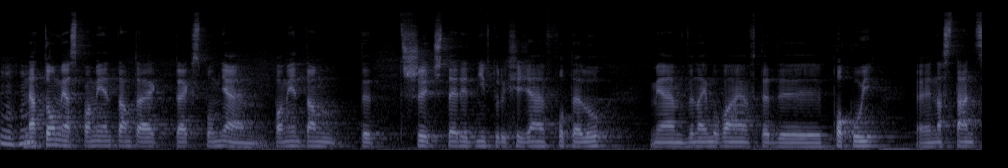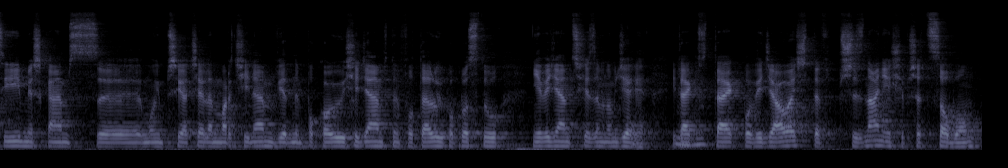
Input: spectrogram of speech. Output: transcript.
Mhm. Natomiast pamiętam, tak jak, tak jak wspomniałem, pamiętam te 3-4 dni, w których siedziałem w fotelu. Miałem, wynajmowałem wtedy pokój e, na stacji, mieszkałem z e, moim przyjacielem Marcinem w jednym pokoju i siedziałem w tym fotelu i po prostu nie wiedziałem, co się ze mną dzieje. I tak, jak- tak jak powiedziałeś, te przyznanie się przed sobą,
